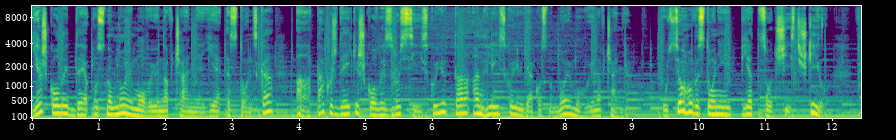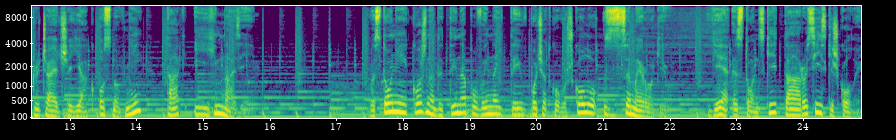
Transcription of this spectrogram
Є школи, де основною мовою навчання є естонська, а також деякі школи з російською та англійською як основною мовою навчання. Усього в Естонії 506 шкіл, включаючи як основні, так і гімназії. В Естонії кожна дитина повинна йти в початкову школу з 7 років. Є естонські та російські школи.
